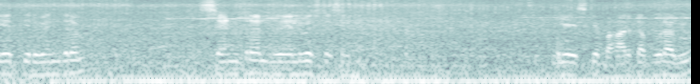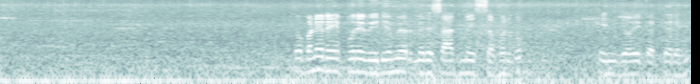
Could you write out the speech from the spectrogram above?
ये त्रिवेंद्रम सेंट्रल रेलवे स्टेशन है। ये इसके बाहर का पूरा व्यू। तो बने रहे पूरे वीडियो में और मेरे साथ में इस सफ़र को। इन्जॉय करते रहें।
